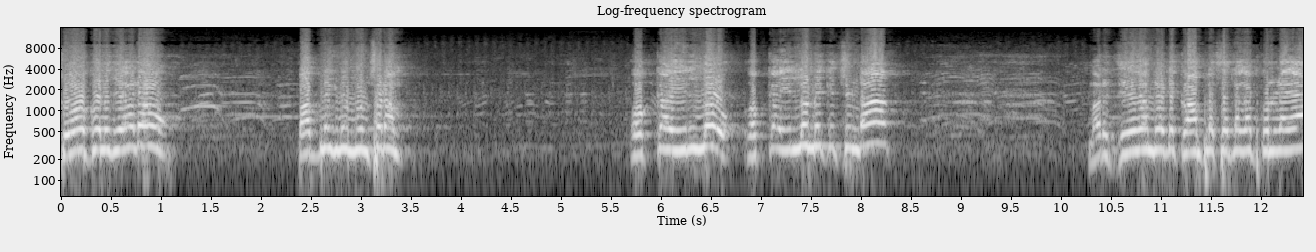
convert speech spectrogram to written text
సోకులు చేయడం పబ్లిక్ని ముంచడం. ఒక్క ఇల్లు ఒక్క ఇల్లు మీకు ఇచ్చిండా మరి జీవన్ రెడ్డి కాంప్లెక్స్ ఎట్లా కట్టుకున్నాడయా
